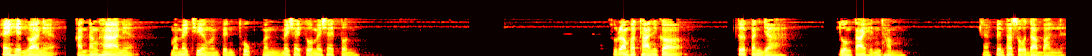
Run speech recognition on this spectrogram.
ให้เห็นว่าเนี่ยขันทั้งห้าเนี่ย มันไม่เที่ยงมันเป็นทุกข์มันไม่ใช่ตัวไม่ใช่ตน สุรามพัฒานี้ก็เกิดปัญญา ดวงตาเห็นธรรมเป็นพระโสดาบันเลย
